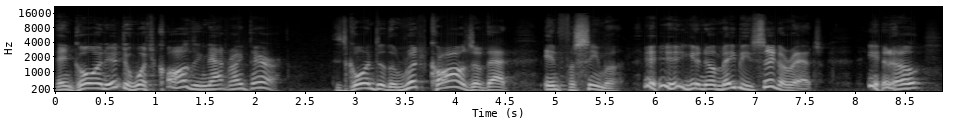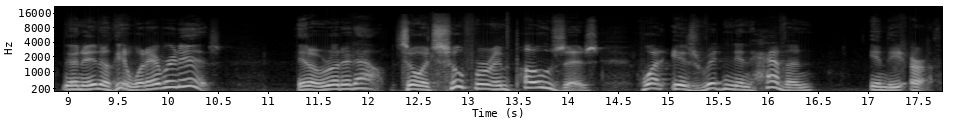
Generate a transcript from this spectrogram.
and going into what's causing that right there. It's going to the root cause of that emphysema. you know, maybe cigarettes, you know, and it'll, whatever it is, it'll root it out. So it superimposes what is written in heaven in the earth.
